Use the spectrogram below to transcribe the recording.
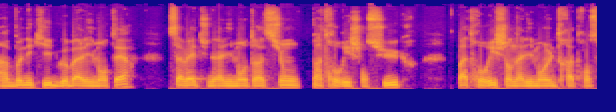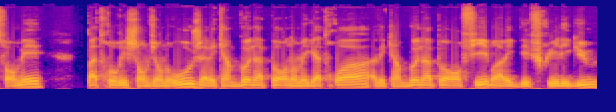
un bon équilibre global alimentaire, ça va être une alimentation pas trop riche en sucre, pas trop riche en aliments ultra transformés, pas trop riche en viande rouge, avec un bon apport en oméga 3, avec un bon apport en fibres, avec des fruits et légumes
